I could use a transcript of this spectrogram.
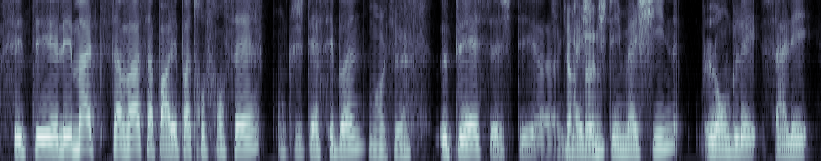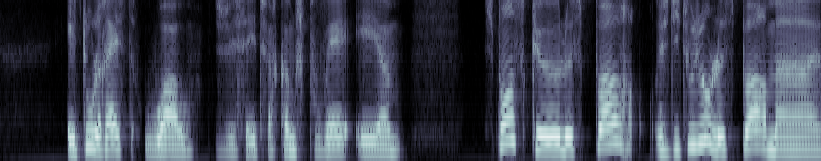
C'était les maths, ça va, ça parlait pas trop français, donc j'étais assez bonne. EPS, j'étais euh, une, j'étais une machine. L'anglais, ça allait. Et tout le reste, waouh. Essayé de faire comme je pouvais. Et euh, je pense que le sport, je dis toujours, le sport m'a.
